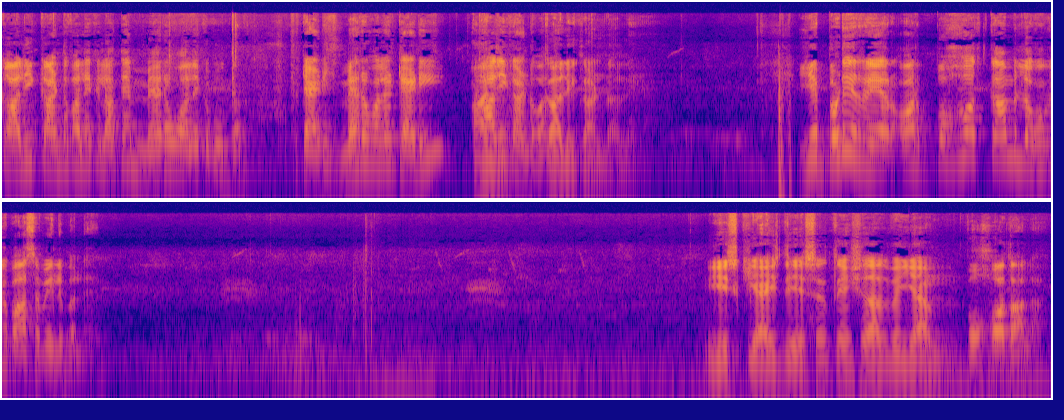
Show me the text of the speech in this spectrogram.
काली कांड वाले कहलाते हैं मैरो वाले कबूतर। टैडी मैरो वाले टैडी काली कांड वाले। काली कांडा ले। ये बड़े रेयर और बहुत कम लोगों के पास अवेलेबल है। ये इसकी आइस दे सकते हैं शायद भाई आप बहुत आला।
